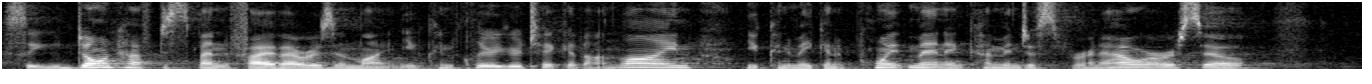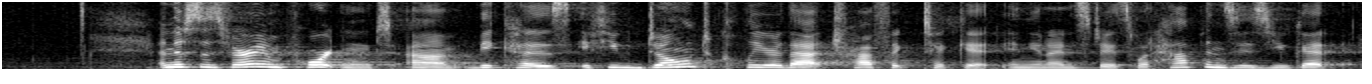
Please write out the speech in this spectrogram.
So you don't have to spend five hours in line. You can clear your ticket online, you can make an appointment and come in just for an hour or so. And this is very important um, because if you don't clear that traffic ticket in the United States, what happens is you get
